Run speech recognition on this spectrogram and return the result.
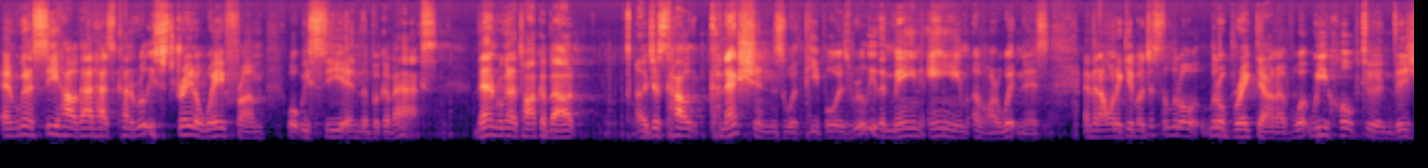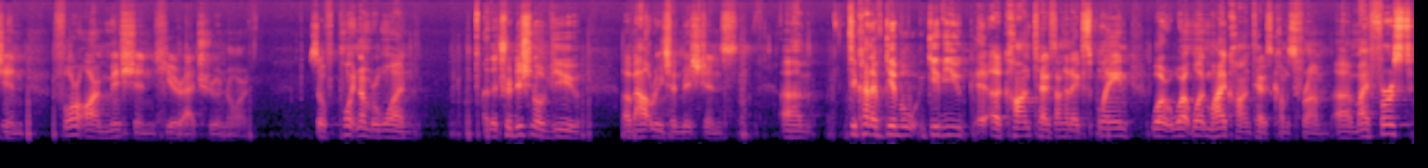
And we're going to see how that has kind of really strayed away from what we see in the book of Acts. Then we're going to talk about uh, just how connections with people is really the main aim of our witness. And then I want to give a, just a little, little breakdown of what we hope to envision for our mission here at True North. So, point number one the traditional view of outreach and missions. Um, to kind of give, give you a context, I'm going to explain what, what, what my context comes from. Uh, my first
